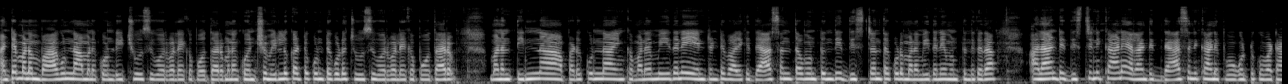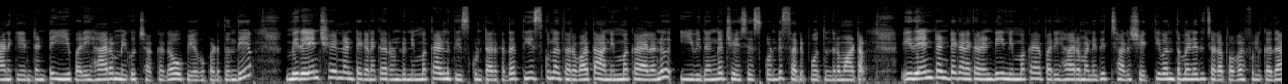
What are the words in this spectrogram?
అంటే మనం బాగున్నామనుకోండి చూసి ఓర్వలేకపోతారు. మనం కొంచెం ఇల్లు కట్టుకుంటే కూడా చూసి ఓర్వలేకపోతారు. మనం తిన్నా పడుకున్నా ఇంకా మన మీదనే ఏంటంటే వారికి ధ్యాస అంతా ఉంటుంది దిష్టి అంతా కూడా మన మీదనే ఉంటుంది కదా. అలాంటి దిష్టిని కానీ అలాంటి ధ్యాసని కానీ పోగొట్టుకోవటానికి ఏంటంటే ఈ పరిహారం మీకు చక్కగా ఉపయోగపడుతుంది. మీరేం చేయండి అంటే కనుక రెండు నిమ్మకాయలను తీసుకుంటారు కదా తీసుకున్న తర్వాత ఆ నిమ్మకాయలను ఈ విధంగా చేసేసుకోండి సరిపోతుంది అనమాట ఇదేంటంటే కనుక రండి నిమ్మకాయ పరిహారం అనేది చాలా శక్తివంతమైనది చాలా పవర్ఫుల్ కదా.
